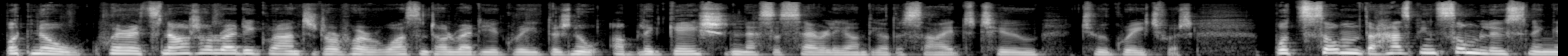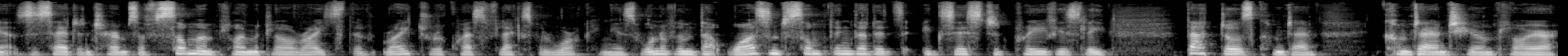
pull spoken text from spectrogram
But no, where it's not already granted or where it wasn't already agreed, there's no obligation necessarily on the other side to to agree to it. But some there has been some loosening, as I said, in terms of some employment law rights. The right to request flexible working is one of them. That wasn't something that existed previously. That does come down come down to your employer.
